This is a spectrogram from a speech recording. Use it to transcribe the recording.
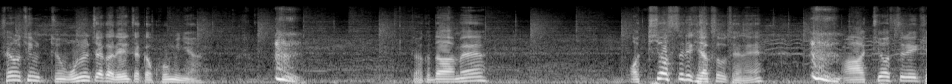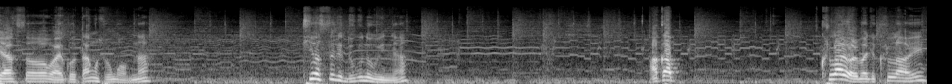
새로 팀 지금 오늘자가 내일자가 고민이야 자 그 다음에 어 티어3 계약서도 되네 아 티어3 계약서 말고 딴 거 좋은 거 없나? 티어3 누구누구 있냐? 아까 클라이 얼마지 클라이?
